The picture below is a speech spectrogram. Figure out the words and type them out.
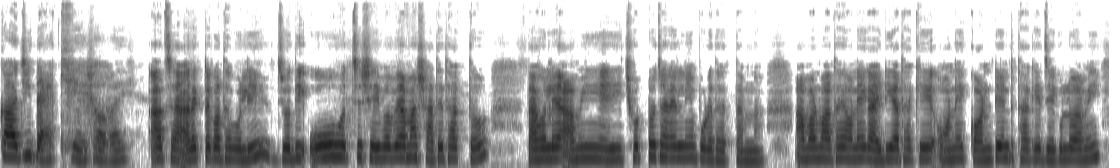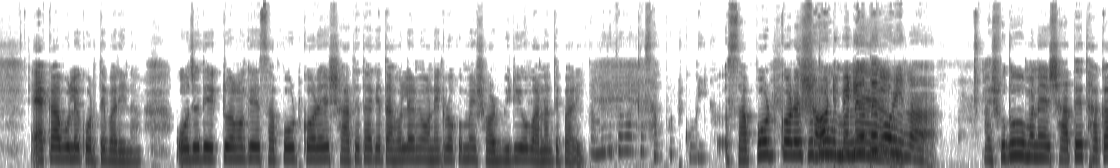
কাজই দেখে সবাই। আচ্ছা আরেকটা কথা বলি। যদি ও হচ্ছে সেইভাবে আমার সাথে থাকতো তাহলে আমি এই ছোট্ট চ্যানেল নিয়ে পড়ে থাকতাম না। আমার মাথায় অনেক আইডিয়া থাকে অনেক কন্টেন্ট থাকে যেগুলো আমি একা বলে করতে পারি না। ও যদি একটু আমাকে সাপোর্ট করে সাথে থাকে তাহলে আমি অনেক রকমের শর্ট ভিডিও বানাতে পারি। আমি তোমাকে সাপোর্ট করি সাপোর্ট করে শুধু শর্ট মানে ভিডিওতে করি না। শুধু মানে সাথে থাকা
